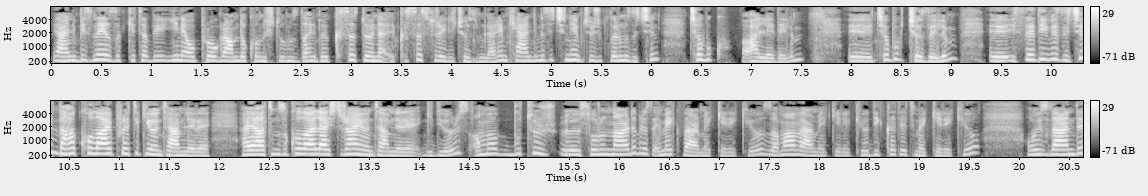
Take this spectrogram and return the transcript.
Yani biz ne yazık ki tabii yine o programda konuştuğumuzda hani böyle kısa dönem kısa süreli çözümler hem kendimiz için hem çocuklarımız için çabuk halledelim, e, çabuk çözelim. E, istediğimiz için daha kolay pratik yöntemlere, hayatımızı kolaylaştıran yöntemlere gidiyoruz. Ama bu tür e, sorunlarda biraz emek vermek gerekiyor, zaman vermek gerekiyor, dikkat etmek gerekiyor. O yüzden de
